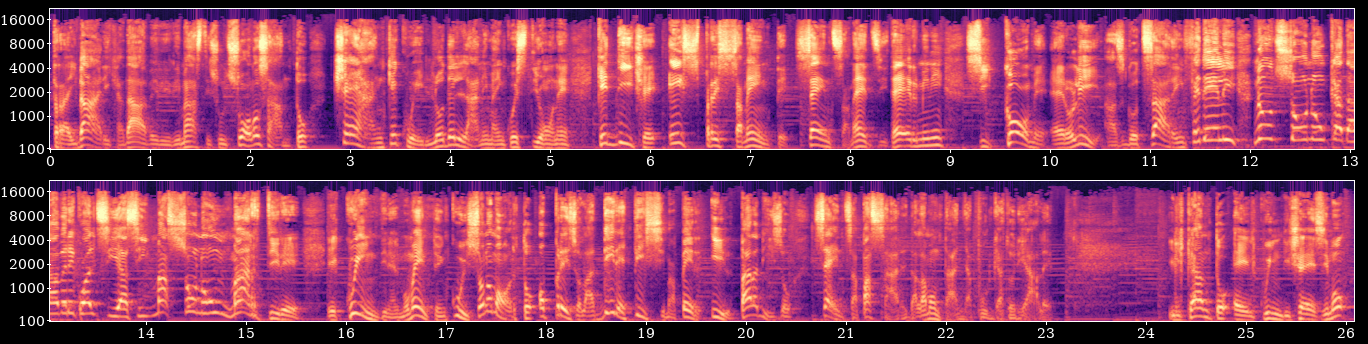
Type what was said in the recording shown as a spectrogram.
tra i vari cadaveri rimasti sul suolo santo, c'è anche quello dell'anima in questione, che dice espressamente, senza mezzi termini, siccome ero lì a sgozzare infedeli, non sono un cadavere qualsiasi, ma sono un martire. E quindi nel momento in cui sono morto ho preso la direttissima per il paradiso senza passare dalla montagna purgatoria territoriale. Il canto è il quindicesimo,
